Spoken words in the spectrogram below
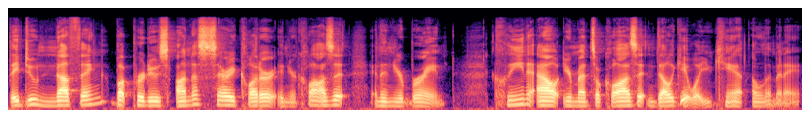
They do nothing but produce unnecessary clutter in your closet and in your brain. Clean out your mental closet and delegate what you can't eliminate.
